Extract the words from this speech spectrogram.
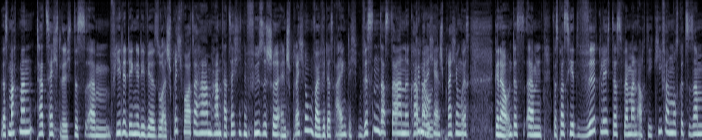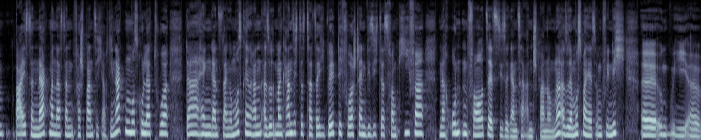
das macht man tatsächlich. Das ähm, viele Dinge, die wir so als Sprichworte haben, haben tatsächlich eine physische Entsprechung, weil wir das eigentlich wissen, dass da eine körperliche Genau. Entsprechung ist. Genau. Und das ähm, das passiert wirklich, dass wenn man auch die Kiefernmuskel zusammenbeißt, dann merkt man das, dann verspannt sich auch die Nackenmuskulatur. Da hängen ganz lange Muskeln ran. Also man kann sich das tatsächlich bildlich vorstellen, wie sich das vom Kiefer nach unten fortsetzt, diese ganze Anspannung. Ne? Also da muss man jetzt irgendwie nicht äh, irgendwie äh,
